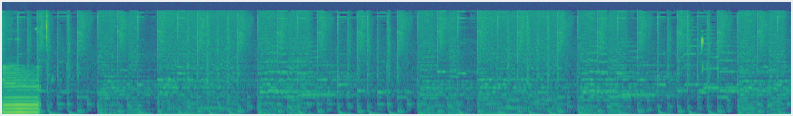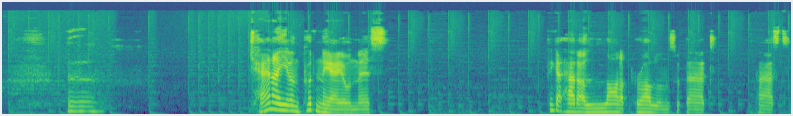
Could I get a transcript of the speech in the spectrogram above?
Mm, Uh, can I even put an AI on this? I think I had a lot of problems with that past.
